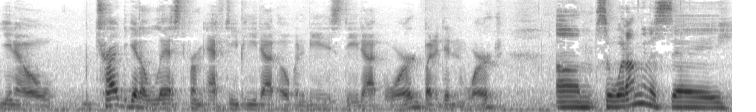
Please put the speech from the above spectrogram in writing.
you know, tried to get a list from ftp.openbsd.org, but it didn't work. Um, so what I'm going to say,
